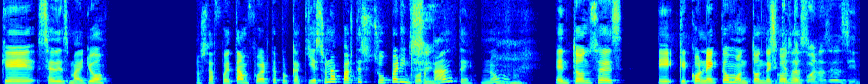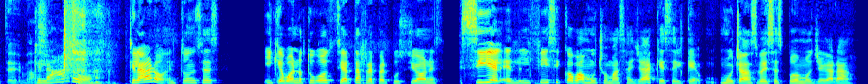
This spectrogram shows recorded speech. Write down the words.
que se desmayó. O sea, fue tan fuerte porque aquí es una parte súper importante, ¿no? Entonces, eh, que conecta un montón de Sí, que te cosas. hacer así, te vas. Claro, claro. Entonces, y que bueno, tuvo ciertas repercusiones. Sí, el, el físico va mucho más allá, que es el que muchas veces podemos llegar a,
